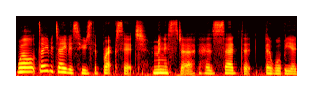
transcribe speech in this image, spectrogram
Well, David Davis, who's the Brexit minister, has said that there will be a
